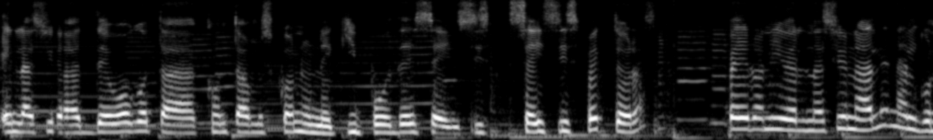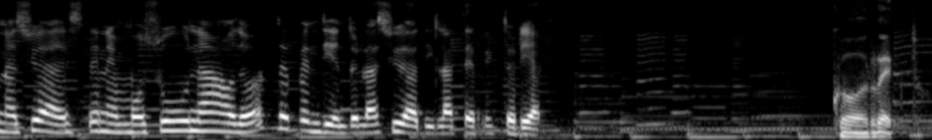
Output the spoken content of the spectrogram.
En la ciudad de Bogotá contamos con un equipo de seis, seis inspectoras, pero a nivel nacional en algunas ciudades tenemos una o dos, dependiendo la ciudad y la territorial. Correcto.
